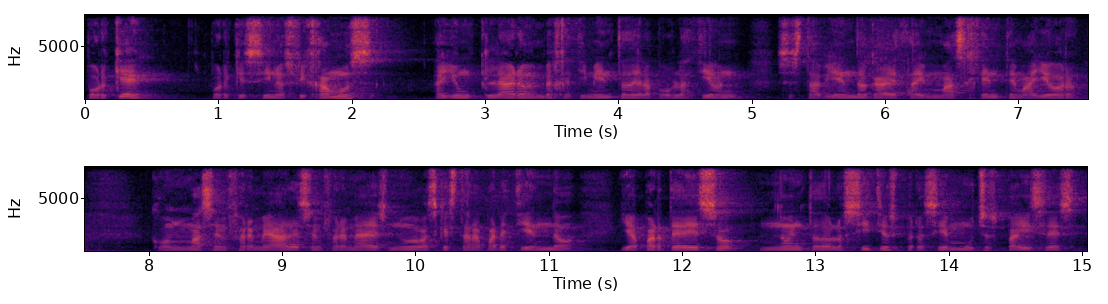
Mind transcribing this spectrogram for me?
¿Por qué? Porque si nos fijamos hay un claro envejecimiento de la población, se está viendo cada vez hay más gente mayor, con más enfermedades, enfermedades nuevas que están apareciendo. Y aparte de eso, no en todos los sitios, pero sí en muchos países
